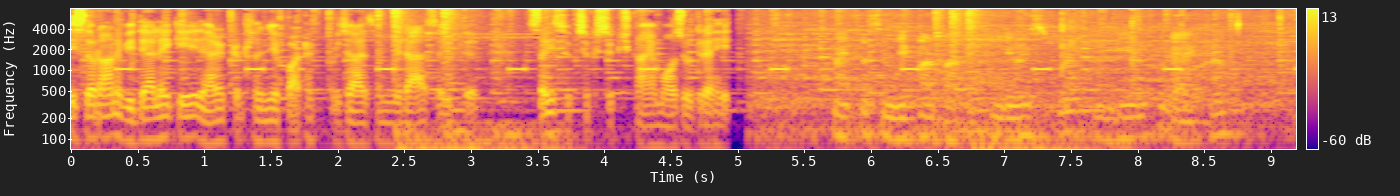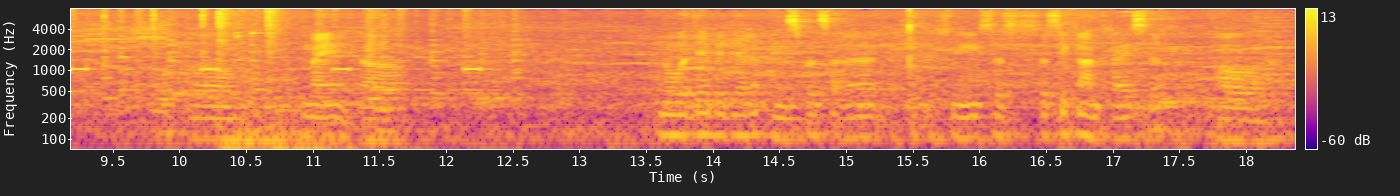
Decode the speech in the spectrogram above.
इस दौरान विद्यालय के डायरेक्टर संजय पाठक, प्रचार संजय राज सहित सभी शिक्षक शिक्षिकाएँ मौजूद रहे। मैं सर संजय मैं नवोदय विद्यालय प्रिंसिपल श्री शशिकांत राय सर और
